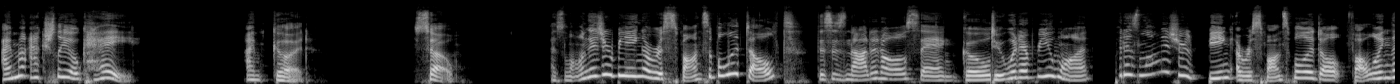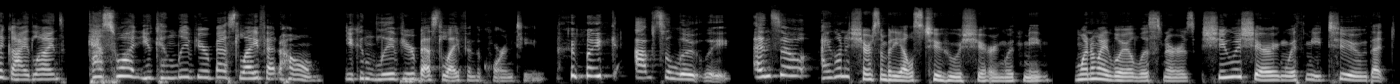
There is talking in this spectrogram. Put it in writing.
I'm actually okay. I'm good. So, as long as you're being a responsible adult, this is not at all saying go do whatever you want, but as long as you're being a responsible adult, following the guidelines, guess what? You can live your best life at home. You can live your best life in the quarantine. like, absolutely. And so I want to share somebody else too who was sharing with me. One of my loyal listeners, she was sharing with me too that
